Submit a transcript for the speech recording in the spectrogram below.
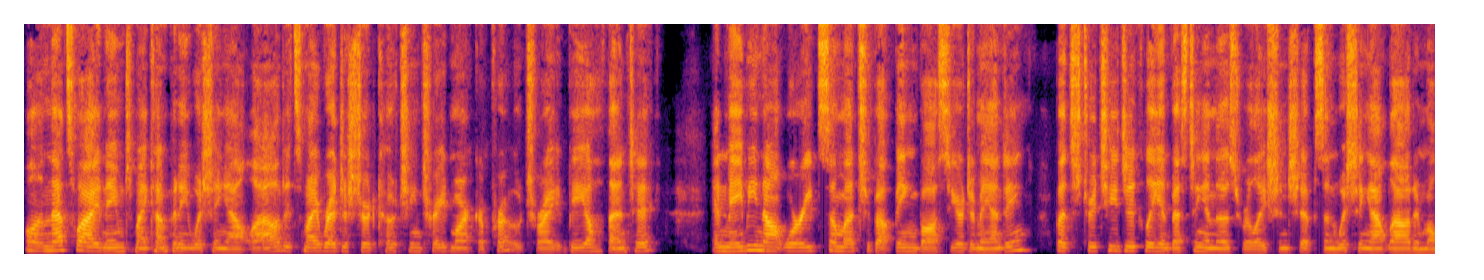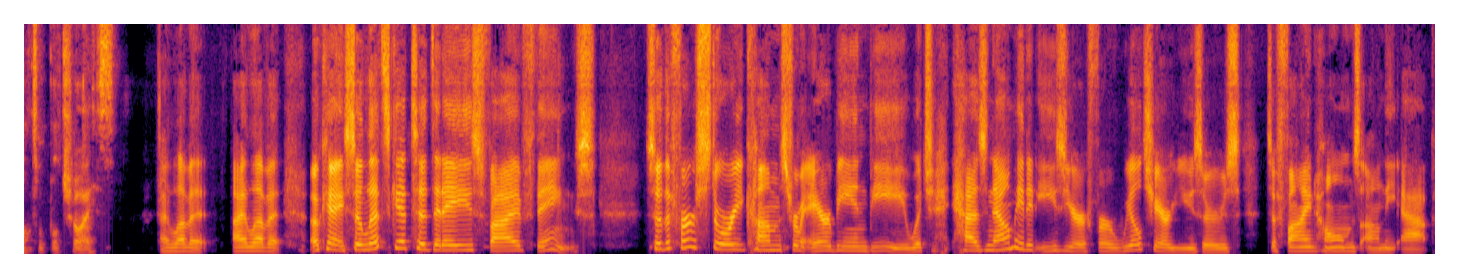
Well, and that's why I named my company Wishing Out Loud. It's my registered coaching trademark approach, right? Be authentic and maybe not worried so much about being bossy or demanding, but strategically investing in those relationships and wishing out loud in multiple choice. I love it. I love it. Okay, so let's get to today's five things. So, the first story comes from Airbnb, which has now made it easier for wheelchair users to find homes on the app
